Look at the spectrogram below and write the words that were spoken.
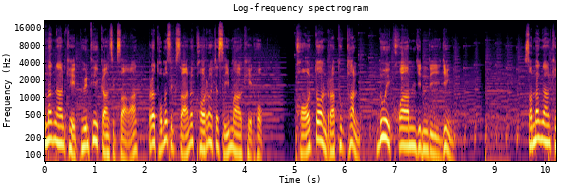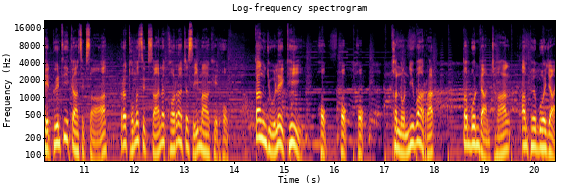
ำนักงานเขตพื้นที่การศึกษา ประถมศึกษานครราชสีมาเขต 6 ขอต้อนรับทุกท่านด้วยความยินดียิ่ง สำนักงานเขตพื้นที่การศึกษา ประถมศึกษานครราชสีมาเขต 6 ตั้งอยู่เลขที่ 666 ถนนนิวารัตตำบลด่านช้าง อำเภอบัวใหญ่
